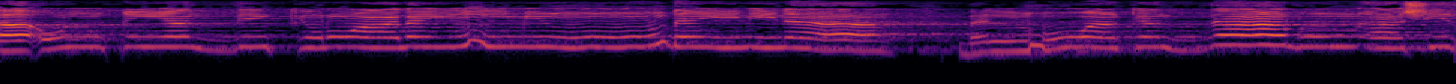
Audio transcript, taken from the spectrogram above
أألقي الذكر عليه من بيننا؟ بل هو كذاب أشر.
